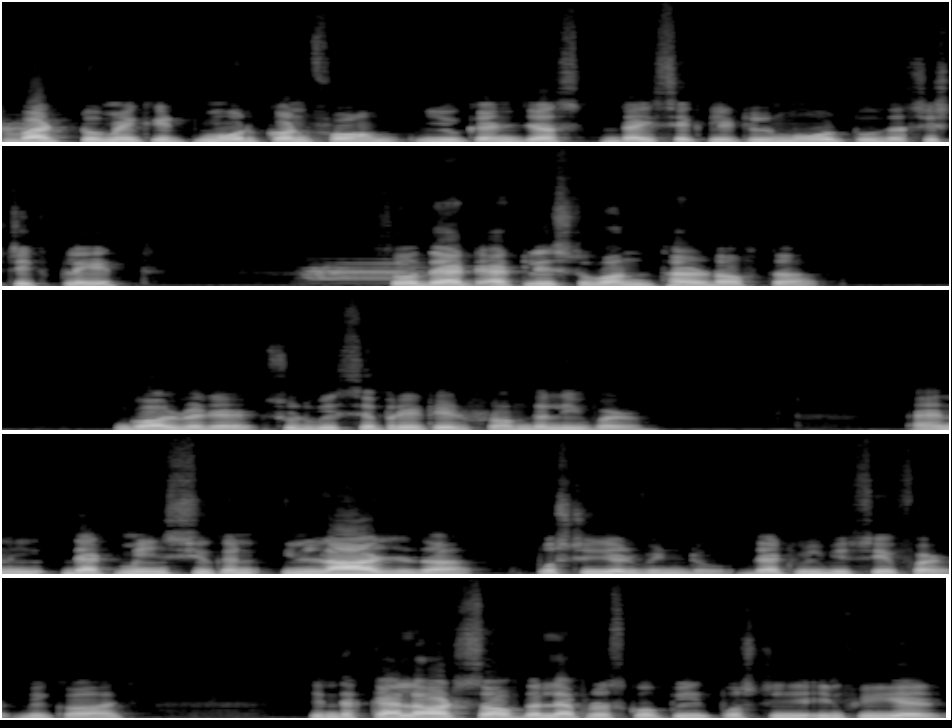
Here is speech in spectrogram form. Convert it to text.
But to make it more conform you can just dissect little more to the cystic plate so that at least one third of the gallbladder should be separated from the liver and that means you can enlarge the posterior window that will be safer because in the calots of the laparoscopy posterior inferior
